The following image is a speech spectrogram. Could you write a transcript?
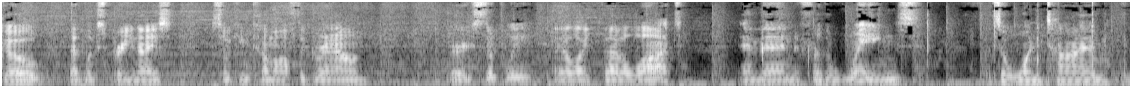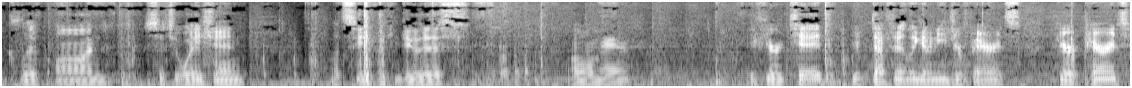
go. That looks pretty nice. So it can come off the ground very simply. I like that a lot. And then for the wings, it's a one-time clip-on situation. Let's see if we can do this. Oh man. If you're a kid, you're definitely gonna need your parents. If you're a parent,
